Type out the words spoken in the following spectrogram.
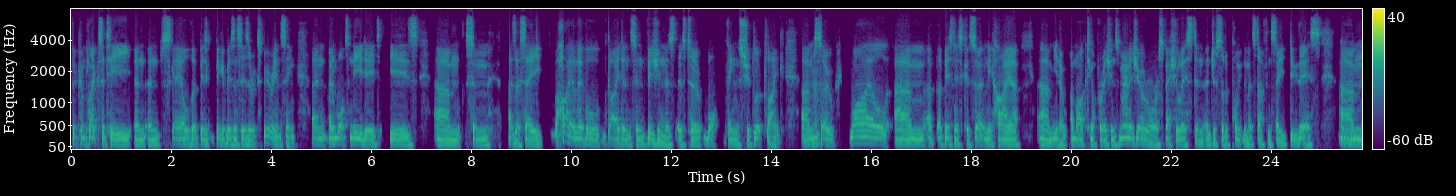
the complexity and and scale that big, bigger businesses are experiencing, and and what's needed is um, some, as I say, higher level guidance and vision as, as to what things should look like. Um, mm-hmm. So while um, a, a, business could certainly hire, um, you know, a marketing operations manager or a specialist and, and just sort of point them at stuff and say, do this. Mm-hmm.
